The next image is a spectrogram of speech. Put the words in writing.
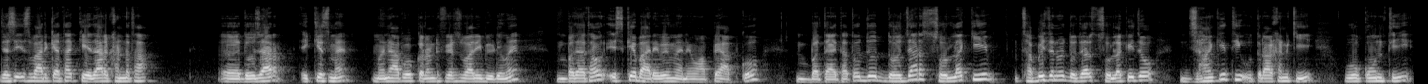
जैसे इस बार क्या था, केदारखंड था दो हज़ार इक्कीस में, मैंने आपको करंट अफेयर्स वाली वीडियो में बताया था और इसके बारे में मैंने वहाँ पे आपको बताया था। तो जो 2016 की 26 जनवरी 2016 की जो झांकी थी उत्तराखंड की, वो कौन थी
